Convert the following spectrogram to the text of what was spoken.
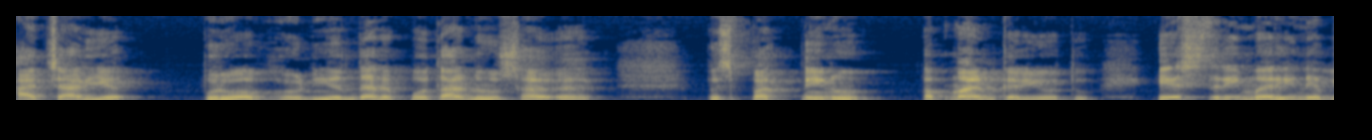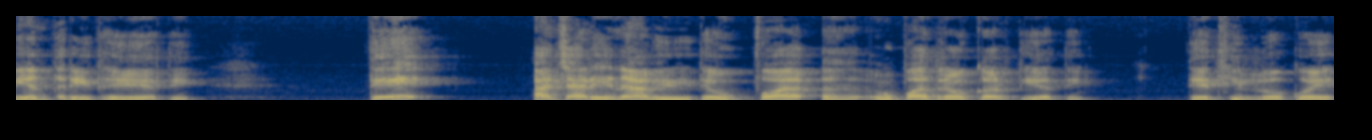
આચાર્ય પૂર્વ ભવની અંદર પોતાનું પત્નીનું અપમાન કર્યું હતું. એ સ્ત્રી મરીને વ્યંતરી થઈ હતી. તે આચાર્યને આવી રીતે ઉપદ્રવ કરતી હતી. તેથી લોકોએ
